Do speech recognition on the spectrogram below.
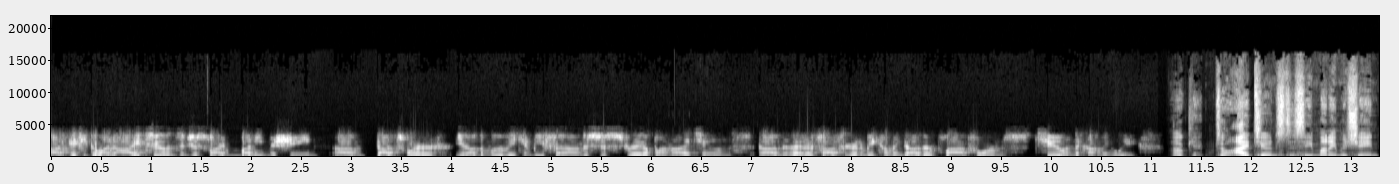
on, if you go on iTunes and just find Money Machine, um, that's where you know the movie can be found. It's just straight up on iTunes, um, and then it's also going to be coming to other platforms too in the coming weeks. Okay, so iTunes to see Money Machine.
